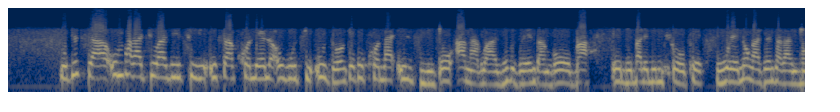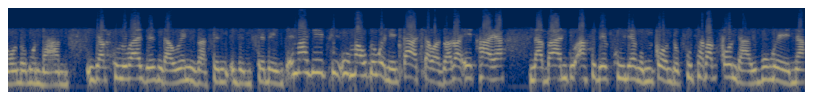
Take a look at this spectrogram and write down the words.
Futhi siya umphakathi wakithi usakholelwa ukuthi uzonke kukhona izinto angakwazi ukuzenza ngoba elibale limhlophe wena ongazenza kangcono kunami. Ikakhulukazi ezindaweni zasemisebenzi emakithi uma ube nenhlahla wazalwa ekhaya labantu asebekhule ngomqondo futhi abaqondayo buwena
